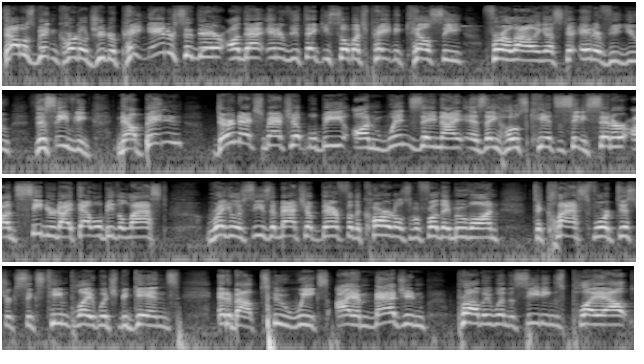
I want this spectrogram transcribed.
That was Benton Cardinal Jr. Peyton Anderson there on that interview. Thank you so much, Peyton and Kelsey, for allowing us to interview you this evening. Now, Benton, their next matchup will be on Wednesday night as they host Kansas City Center on senior night. That will be the last regular season matchup there for the Cardinals before they move on to Class 4 District 16 play, which begins in about two weeks. I imagine probably when the seedings play out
